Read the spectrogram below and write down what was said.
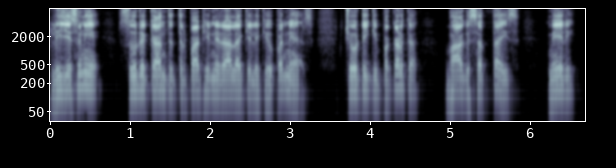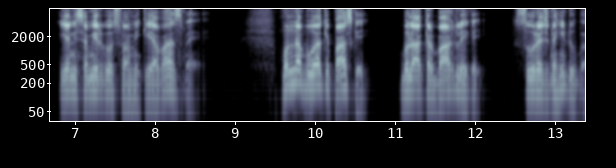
लीजिए सुनिए, सूर्यकांत त्रिपाठी निराला के लिखे उपन्यास, चोटी की पकड़ का, भाग सत्ताईस, मेरी, यानी समीर गोस्वामी की आवाज़ में। मुन्ना बुआ के पास गई, बुलाकर बाग ले गई। सूरज नहीं डूबा,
